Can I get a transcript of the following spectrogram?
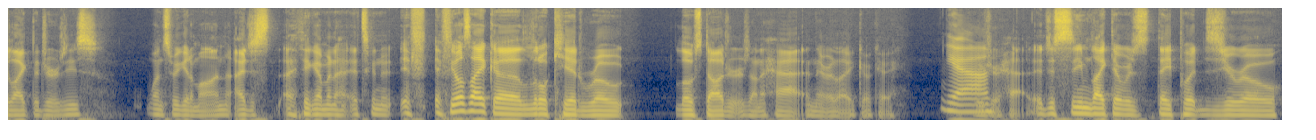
like the jerseys once we get them on. I just I think I'm gonna. It's gonna. If it feels like a little kid wrote Los Dodgers on a hat, and they were like, okay, Yeah. Here's your hat. It just seemed like there was they put zero.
